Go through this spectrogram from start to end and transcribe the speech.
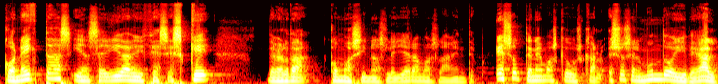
conectas y enseguida dices, es que, de verdad, como si nos leyéramos la mente. Eso tenemos que buscarlo, eso es el mundo ideal.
